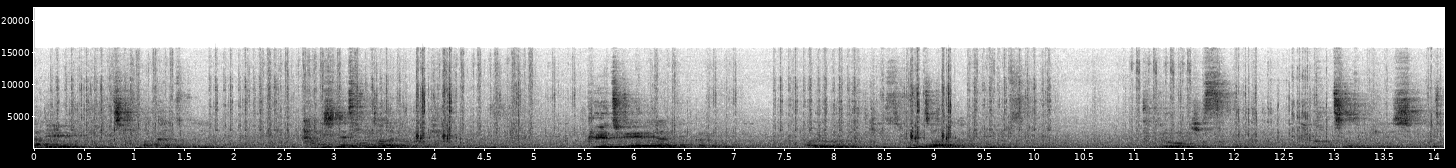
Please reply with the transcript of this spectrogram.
만일 이 천박한 소문이 당신의 성전을 더럽히게 되면 그 죄에 대한 대가로 얼굴 붉힌 수면자와 같은 있습니다. 부드러운 키스로 이 거친 손길을 씹고자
